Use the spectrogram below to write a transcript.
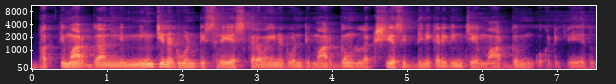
భక్తి మార్గాన్ని మించినటువంటి శ్రేయస్కరమైనటువంటి మార్గం లక్ష్య సిద్ధిని కలిగించే మార్గం ఇంకొకటి లేదు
